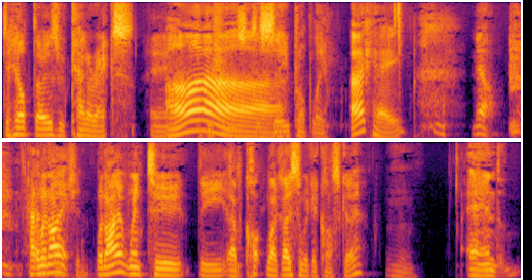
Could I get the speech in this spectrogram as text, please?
to help those with cataracts and Ah. conditions to see properly. Okay. Now, when I function? when I went to the um, co- like I used to work at Costco, and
